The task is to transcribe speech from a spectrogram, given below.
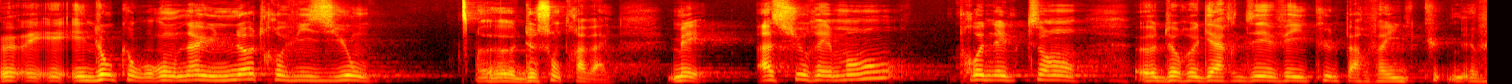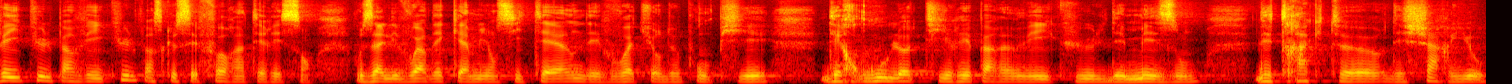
euh, et, et, donc on a une autre vision euh, de son travail. Mais assurément, prenez le temps euh, de regarder véhicule par véhicule, véhicule par véhicule parce que c'est fort intéressant. Vous allez voir des camions-citernes, des voitures de pompiers, des roulottes tirées par un véhicule, des maisons, des tracteurs, des chariots.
